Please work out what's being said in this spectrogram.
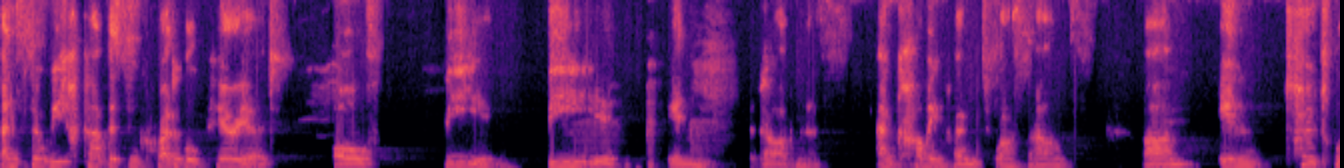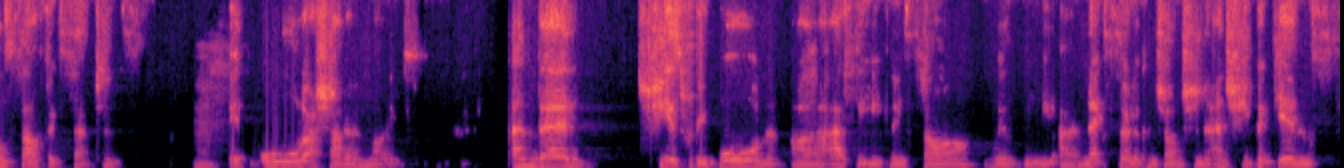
and so we have this incredible period of being, being in the darkness and coming home to ourselves um, in total self acceptance, mm. in all our shadow and light. And then she is reborn uh, as the evening star with the uh, next solar conjunction, and she begins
